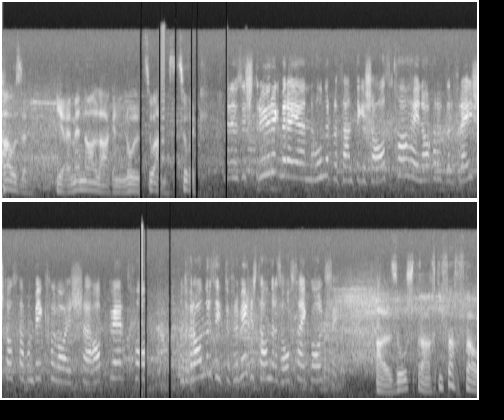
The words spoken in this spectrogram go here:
Pause. Ihre Männer lagen 0 zu 1 zurück. Es ist traurig, wir hatten eine hundertprozentige Chance, gehabt, haben nachher den Freistoß vom Bickel, der ist äh, abgewehrt kam. Und auf der anderen Seite, für mich war das andere ein Offside-Goal. Also sprach die Fachfrau.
